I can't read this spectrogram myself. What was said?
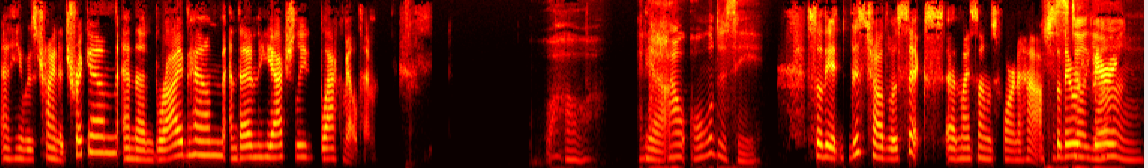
and he was trying to trick him and then bribe him and then he actually blackmailed him. Wow. And yeah. how old is he? So the this child was six, and my son was four and a half. so they were very young.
